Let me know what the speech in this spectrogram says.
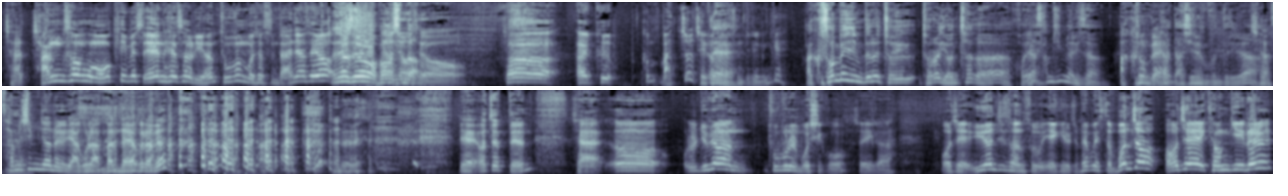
자, 장성호 KBS N 해설위원 두 분 모셨습니다. 안녕하세요. 안녕하세요. 반갑습니다. 안녕하세요. 자, 아, 그, 그럼 맞죠? 제가 네. 말씀드리는 게? 아, 그 선배님들은 저희, 저랑 연차가 거의 네. 한 30년 이상. 아, 그런가요? 나시는 분들이라. 자, 30년을 네. 야구를 안 봤나요, 그러면? 네. 예, 어쨌든. 자, 어, 오늘 유명한 두 분을 모시고 저희가 어제 유현진 선수 얘기를 좀 해보겠습니다. 먼저 어제 경기를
